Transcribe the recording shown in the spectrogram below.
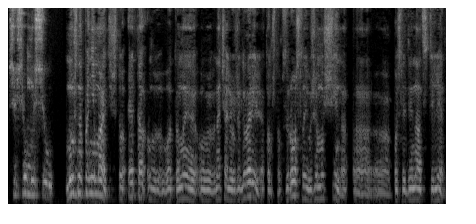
сюсю-мусю. Нужно понимать, что это, э, вот мы вначале уже говорили о том, что взрослый уже мужчина э, после 12 лет,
